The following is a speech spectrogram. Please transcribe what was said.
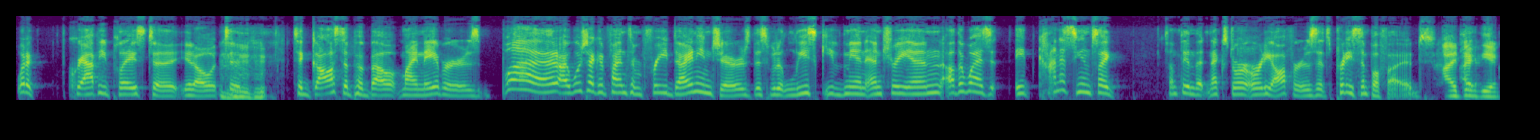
what a crappy place to, you know, to, to gossip about my neighbors. But I wish I could find some free dining chairs. This would at least give me an entry in. Otherwise, it, it kind of seems like something that Nextdoor already offers. It's pretty simplified. I think I, the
